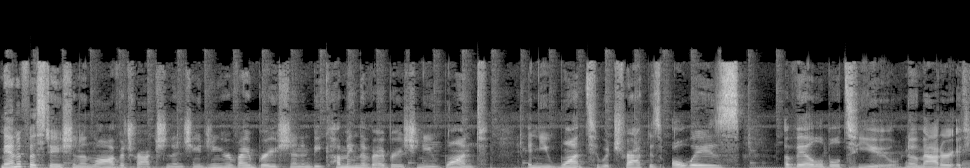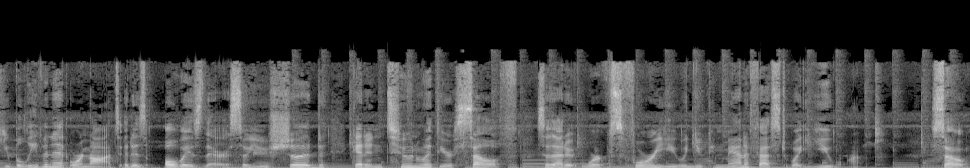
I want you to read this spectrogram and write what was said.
manifestation and law of attraction and changing your vibration and becoming the vibration you want and you want to attract is always available to you, no matter if you believe in it or not. It is always there. So you should get in tune with yourself so that it works for you and you can manifest what you want. So,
